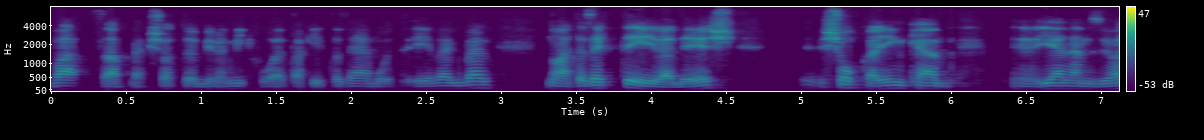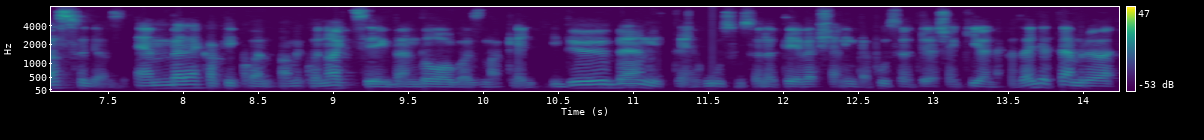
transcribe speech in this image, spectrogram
WhatsApp, meg stb., meg mik voltak itt az elmúlt években. Na hát ez egy tévedés, sokkal inkább jellemző az, hogy az emberek, akikor, amikor nagy cégben dolgoznak egy időben, mint 20-25 évesen, inkább 25 évesen kijönnek az egyetemről,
